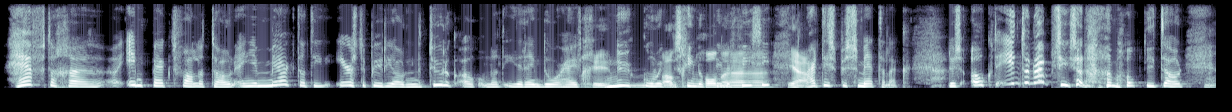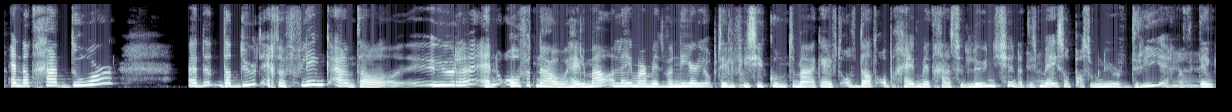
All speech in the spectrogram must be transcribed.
heftige, eh, impactvolle toon. En je merkt dat die eerste periode natuurlijk ook, omdat iedereen doorheeft, Begin, nu kom ik misschien op begonnen, televisie. ja. Maar het is besmettelijk. Dus ook de interrupties zijn allemaal op die toon. En dat gaat door. Eh, dat- dat duurt echt een flink aantal uren. En of het nou helemaal alleen maar met wanneer je op televisie komt te maken heeft, of dat op een gegeven moment gaan ze lunchen. Dat is meestal pas om een uur of drie. Echt Ja, dat ja. ik denk,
